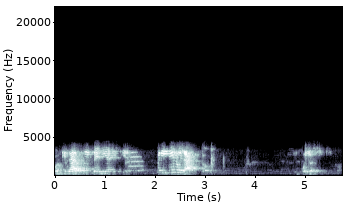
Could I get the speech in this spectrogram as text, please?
Porque Darwin venía diciendo, primero el acto, después lo psíquico.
